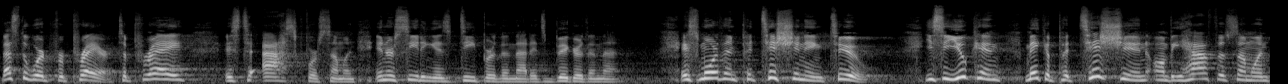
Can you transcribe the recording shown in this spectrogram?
That's the word for prayer. To pray is to ask for someone. Interceding is deeper than that, it's bigger than that. It's more than petitioning, too. You see, you can make a petition on behalf of someone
